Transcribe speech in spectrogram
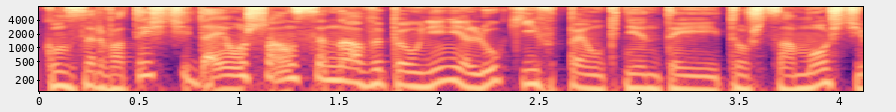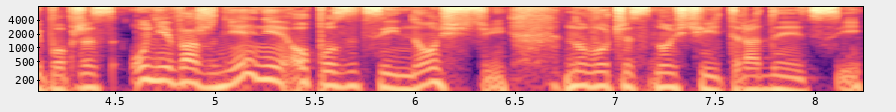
Konserwatyści dają szansę na wypełnienie luki w pękniętej tej tożsamości poprzez unieważnienie opozycyjności, nowoczesności i tradycji.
